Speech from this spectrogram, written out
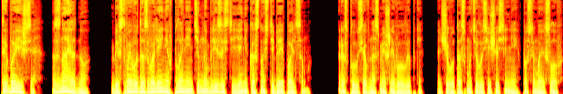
Ты боишься. Знай одно. Без твоего дозволения в плане интимной близости я не коснусь тебя и пальцем. Расплылся в насмешливой улыбке, отчего-то смутилась еще сильнее после моих слов.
